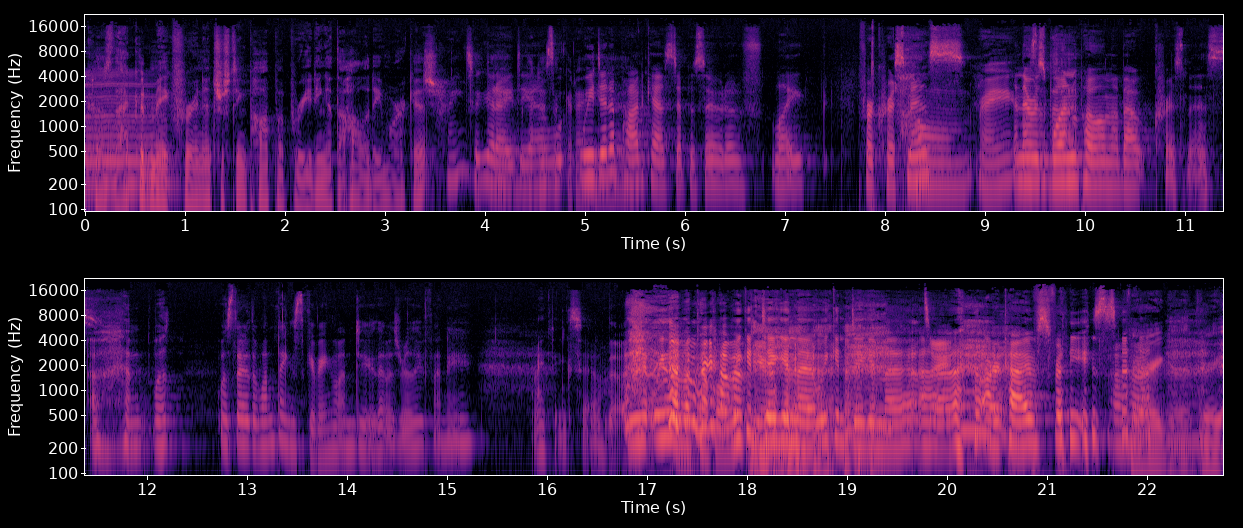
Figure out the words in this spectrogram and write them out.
Because that could make for an interesting pop up reading at the holiday market. It's a good idea. That is a W- good we did a podcast episode of like for Christmas, Poem, right? and there was Wasn't one that- poem about Christmas. Oh, and was, was there the one Thanksgiving one too? That was really funny. I think so. We, we have a We couple. have we can few. dig in the we can dig in the That's uh, archives for these. Very good. Very.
